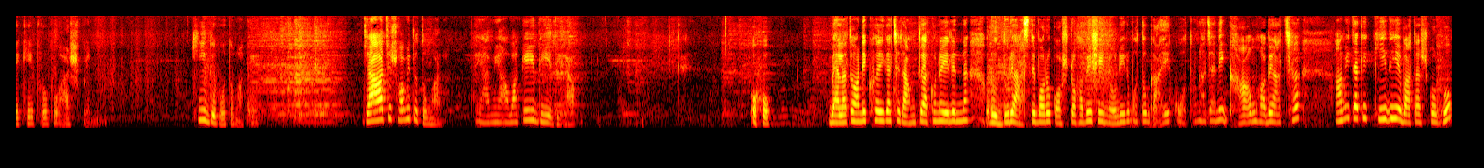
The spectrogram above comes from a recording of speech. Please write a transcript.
রেখে প্রভু আসবেন। কি দেব তোমাকে? যা আছে সবই তো তোমার, তাই আমি আমাকেই দিয়ে দিলাম। ওহো, বেলা তো অনেক হয়ে গেছে, রাম তো এখনও এলেন না। রোদ্দুরে আসতে বড় কষ্ট হবে, সেই ননির মতো গায়ে কত না জানি ঘাম হবে আচ্ছা। আমি তাকে কি দিয়ে বাতাস করব?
